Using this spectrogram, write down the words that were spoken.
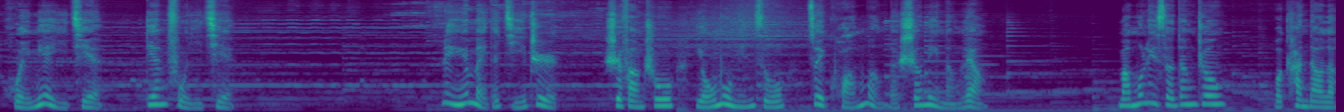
毁灭一切，颠覆一切，力与美的极致，释放出游牧民族最狂猛的生命能量。满目绿色当中，我看到了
